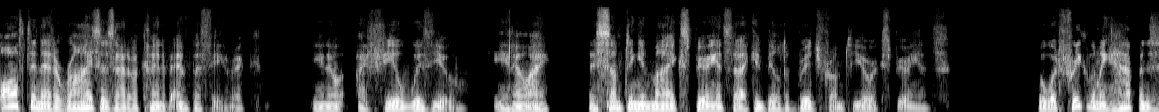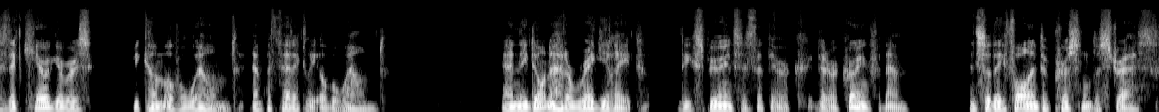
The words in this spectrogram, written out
often that arises out of a kind of empathy, Rick. You know, I feel with you. You know, I there's something in my experience that I can build a bridge from to your experience. But what frequently happens is that caregivers become overwhelmed, empathetically overwhelmed. And they don't know how to regulate the experiences that they're that are occurring for them and so they fall into personal distress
